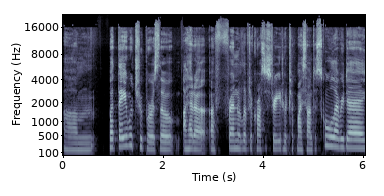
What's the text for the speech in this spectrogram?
Um, but they were troopers. Though I had a, a friend who lived across the street who took my son to school every day.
